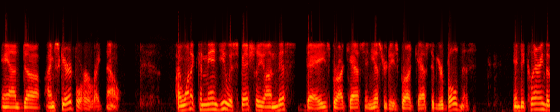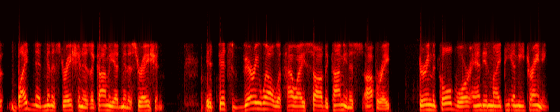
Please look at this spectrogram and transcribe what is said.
and uh, I'm scared for her right now. I want to commend you, especially on this day's broadcast and yesterday's broadcast, of your boldness in declaring the Biden administration as a commie administration. It fits very well with how I saw the communists operate during the Cold War and in my PME training.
